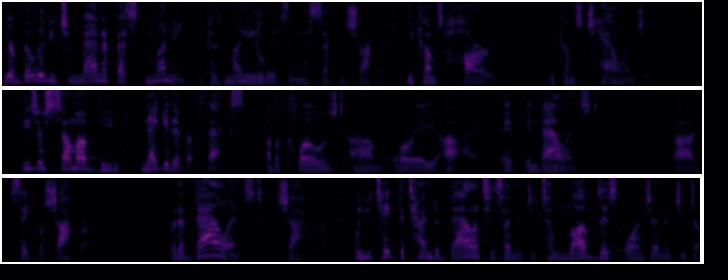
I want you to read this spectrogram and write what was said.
Your ability to manifest money, because money lives in the second chakra, becomes hard, becomes challenging. These are some of the negative effects of a closed um, or a uh, imbalanced uh, sacral chakra. But a balanced chakra, when you take the time to balance this energy, to love this orange energy, to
